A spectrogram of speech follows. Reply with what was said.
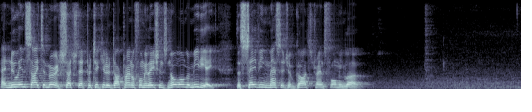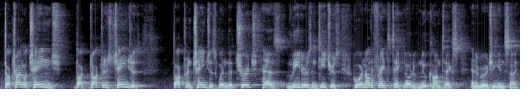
and new insights emerge such that particular doctrinal formulations no longer mediate the saving message of God's transforming love. Doctrinal change, doc, doctrines changes, doctrine changes when the church has leaders and teachers who are not afraid to take note of new contexts and emerging insight.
